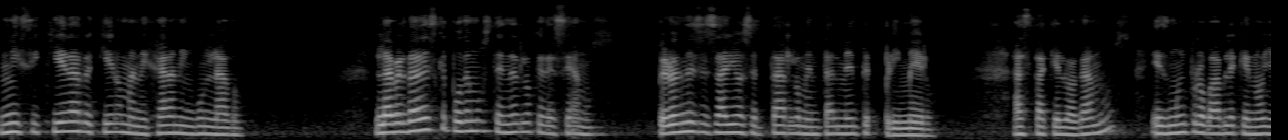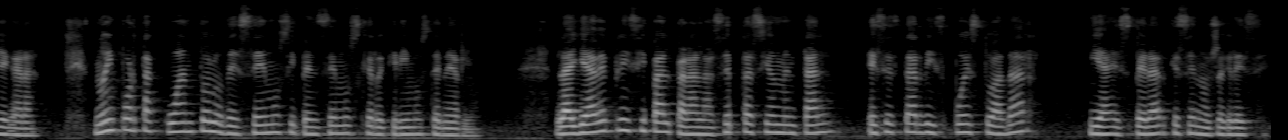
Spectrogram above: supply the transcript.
ni siquiera requiero manejar a ningún lado. La verdad es que podemos tener lo que deseamos, pero es necesario aceptarlo mentalmente primero. Hasta que lo hagamos, es muy probable que no llegará. No importa cuánto lo deseemos y pensemos que requerimos tenerlo. La llave principal para la aceptación mental es estar dispuesto a dar y a esperar que se nos regrese.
